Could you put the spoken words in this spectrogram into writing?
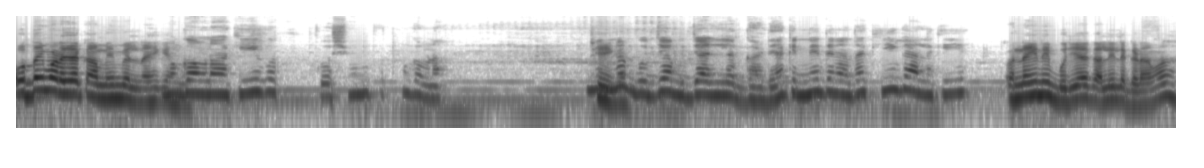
ਉਦਾਂ ਹੀ ਮਾੜਾ ਜਿਹਾ ਕੰਮ ਹੀ ਮਿਲਣਾ ਸੀ ਕਿਸੇ ਨੂੰ। ਮੰਗਾਉਣਾ ਕੀ ਹੈ? ਕੁ- ਕੁਛ ਵੀ ਨਹੀਂ ਪੁੱਤ ਮੰਗਾਉਣਾ। ਠੀਕ ਠੀਕ ਨਾ ਬੁੱਝਾ ਬੁੱਝਾ ਜਿਹਾ ਲੱਗਾ ਡਿਆ ਕਿੰਨੇ ਦਿਨਾਂ ਦਾ ਕੀ ਗੱਲ ਕੀ ਹੈ ਉਹ ਨਹੀਂ ਨਹੀਂ ਬੁਝਿਆ ਗੱਲ ਹੀ ਲੱਗਣਾ ਵਾ।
